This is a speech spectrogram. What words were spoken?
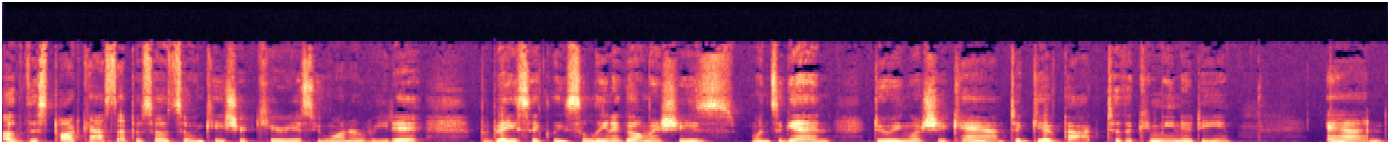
of this podcast episode. So, in case you're curious, you want to read it. But basically, Selena Gomez, she's once again doing what she can to give back to the community and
